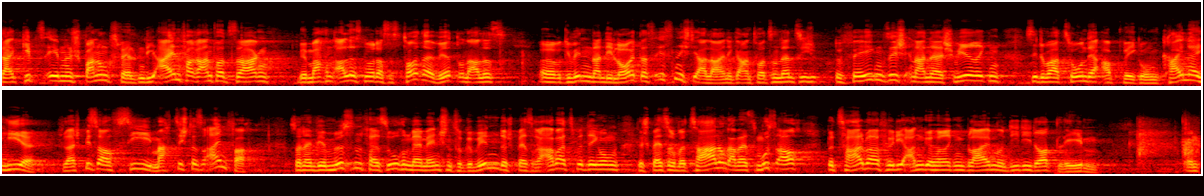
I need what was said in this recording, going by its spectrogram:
Da gibt es eben ein Spannungsfeld. Die einfache Antwort zu sagen, wir machen alles nur, dass es teurer wird und alles äh, gewinnen dann die Leute, das ist nicht die alleinige Antwort, sondern Sie befähigen sich in einer schwierigen Situation der Abwägung. Keiner hier, vielleicht bis auf Sie, macht sich das einfach sondern wir müssen versuchen, mehr Menschen zu gewinnen durch bessere Arbeitsbedingungen, durch bessere Bezahlung. Aber es muss auch bezahlbar für die Angehörigen bleiben und die, die dort leben. Und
